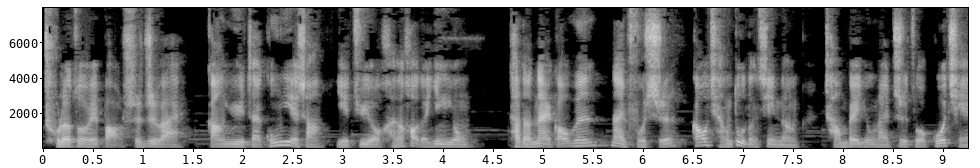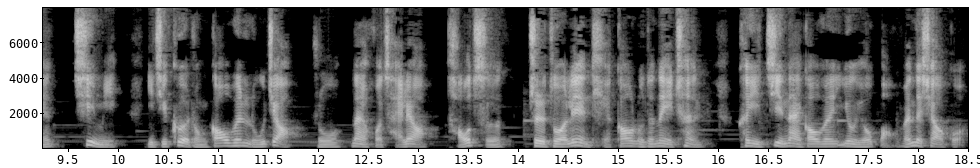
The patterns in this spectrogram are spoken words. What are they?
除了作为宝石之外，刚玉在工业上也具有很好的应用。它的耐高温、耐腐蚀、高强度等性能，常被用来制作锅钳、器皿以及各种高温炉窖。如耐火材料、陶瓷制作炼铁高炉的内衬，可以既耐高温又有保温的效果，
